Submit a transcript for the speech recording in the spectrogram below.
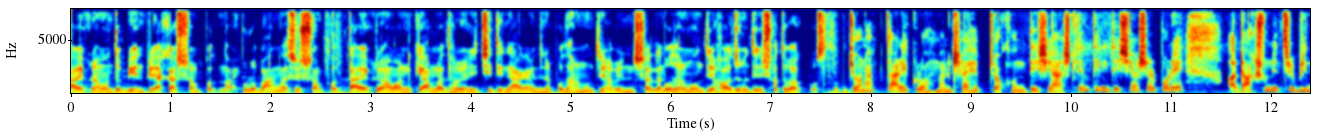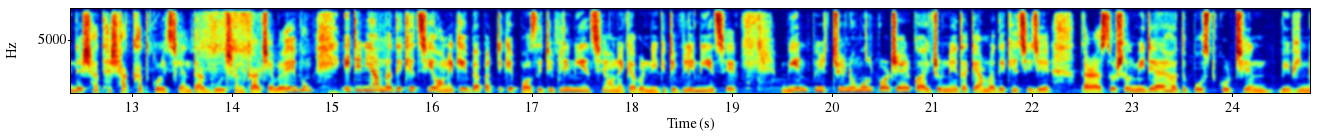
তারেক রহমান তো বিএনপির একার সম্পদ নয়, পুরো বাংলাদেশের সম্পদ। তারেক রহমানকে আমরা ধরে নিচ্ছি তিনি আগামী দিনে প্রধানমন্ত্রী হবেন ইনশাল্লাহ প্রধানমন্ত্রী হওয়ার জন্য তিনি শতভাগ প্রস্তুত। জনাব তারেক রহমান সাহেব যখন দেশে আসলেন, তিনি দেশে আসার পরে ডাকসু নেতৃবৃন্দের সাথে সাক্ষাৎ করেছিলেন তার গুলশান কার্যালয়ে এবং এটি নিয়ে আমরা দেখেছি অনেকেই ব্যাপারটিকে পজিটিভলি নিয়েছে, অনেকে আবার নেগেটিভলি নিয়েছে। বিএনপির তৃণমূল পর্যায়ের কয়েকজন নেতাকে আমরা দেখেছি যে তারা সোশ্যাল মিডিয়ায় হয়তো পোস্ট করছেন, বিভিন্ন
